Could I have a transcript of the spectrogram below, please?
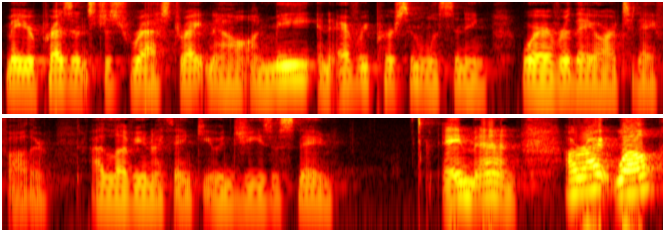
May your presence just rest right now on me and every person listening, wherever they are today, Father. I love you and I thank you in Jesus' name. Amen. All right, well,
